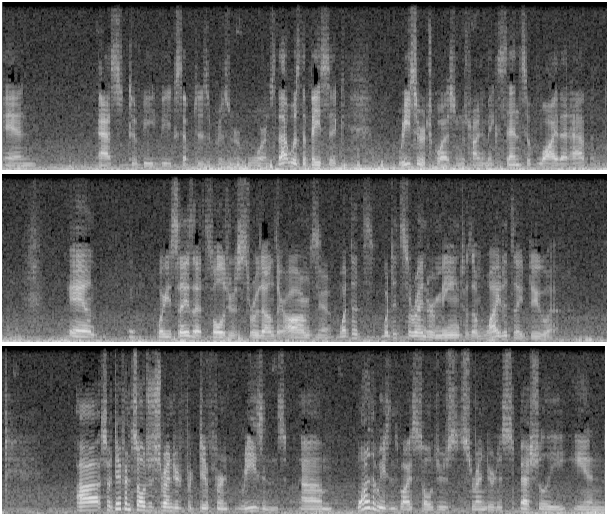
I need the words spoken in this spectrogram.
and ask to be, be accepted as a prisoner of war? And so that was the basic research question, was trying to make sense of why that happened. And where you say is that soldiers threw down their arms, yeah. what did what did surrender mean to them? Why did they do it? Uh, so different soldiers surrendered for different reasons. Um, one of the reasons why soldiers surrendered, especially in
